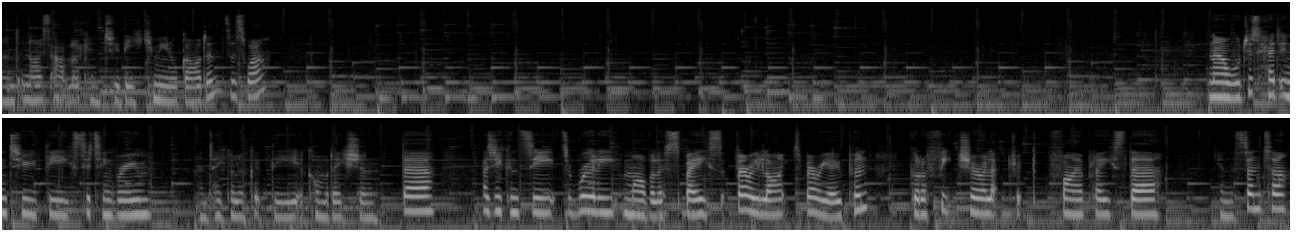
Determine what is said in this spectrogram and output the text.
and a nice outlook into the communal gardens as well. Now we'll just head into the sitting room and take a look at the accommodation there. As you can see, it's a really marvellous space, very light, very open. Got a feature electric fireplace there in the centre,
